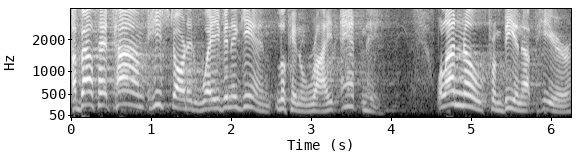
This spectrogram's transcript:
About that time, he started waving again, looking right at me. Well, I know from being up here,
